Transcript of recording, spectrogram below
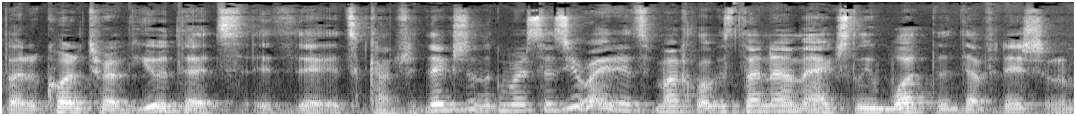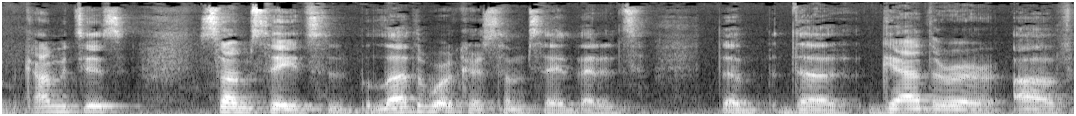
but according to Rav Yudah, it's, it's, it's a contradiction. The Gemara says you're right. It's machlokas tanam. Actually, what the definition of mekamitz is. Some say it's the leather worker. Some say that it's the the gatherer of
